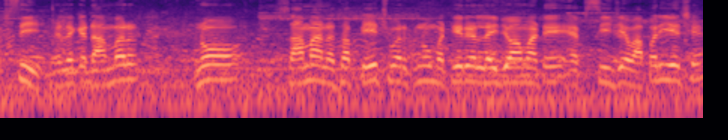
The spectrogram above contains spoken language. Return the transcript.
એફસી એટલે કે ડામરનો સામાન અથવા પેચ વર્કનું મટીરિયલ લઈ જવા માટે એફસી જે વાપરીએ છીએ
